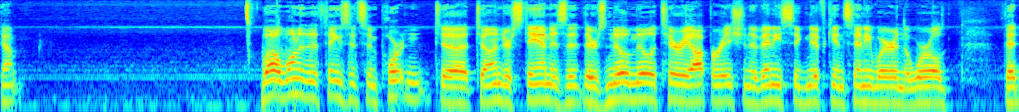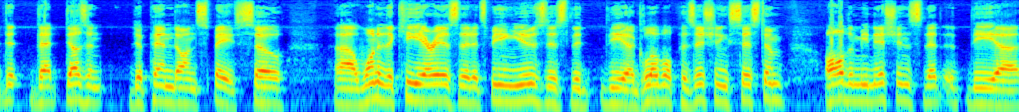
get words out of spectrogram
Yep. Well, one of the things that's important to, to understand is that there's no military operation of any significance anywhere in the world that, that doesn't depend on space. So, uh, one of the key areas that it's being used is the, the uh, global positioning system. All the munitions that the, uh,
